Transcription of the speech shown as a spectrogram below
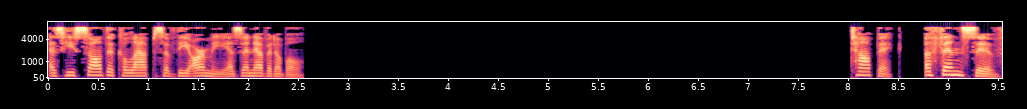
as he saw the collapse of the army as inevitable. Offensive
